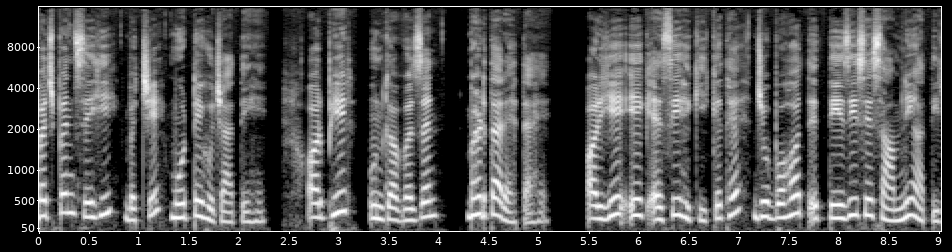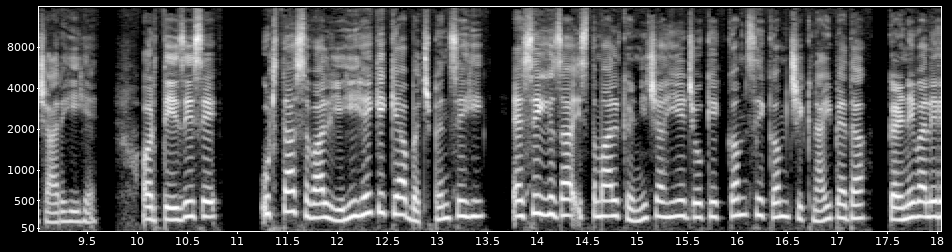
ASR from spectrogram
بچپن سے ہی بچے موٹے ہو جاتے ہیں اور پھر ان کا وزن بڑھتا رہتا ہے۔ اور یہ ایک ایسی حقیقت ہے جو بہت تیزی سے سامنے آتی جا رہی ہے۔ اور تیزی سے اٹھتا سوال یہی ہے کہ کیا بچپن سے ہی ایسی غذا استعمال کرنی چاہیے جو کہ کم سے کم چکنائی پیدا کرنے والے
